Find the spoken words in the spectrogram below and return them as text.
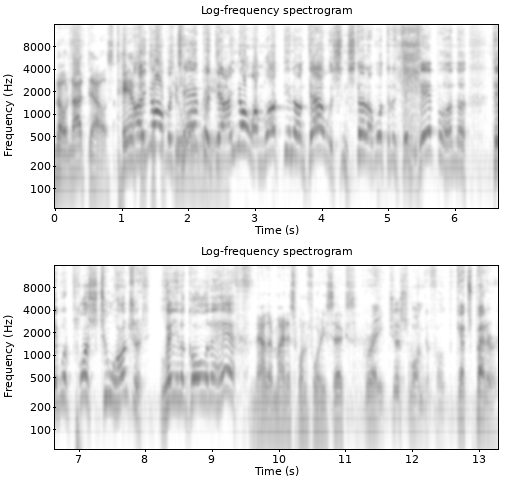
No, not Dallas. Tampa. I know, but Tampa. lead. I know. I'm locked in on Dallas. Instead, I wanted to take Tampa on the. They were plus 200, laying a goal and a half. Now they're minus 146. Great, just wonderful. Gets better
